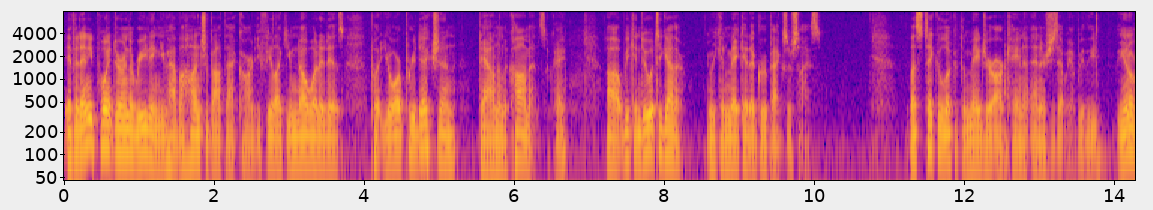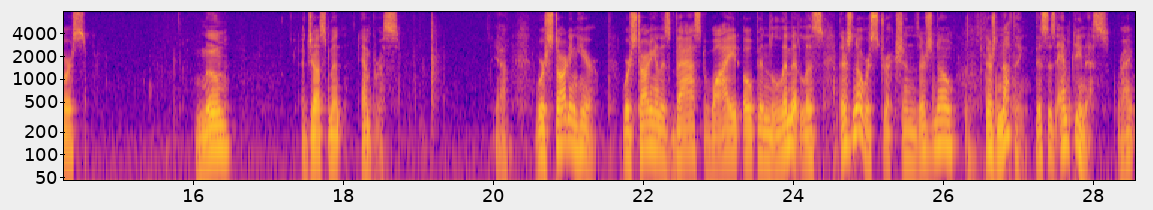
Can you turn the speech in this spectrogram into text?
If at any point during the reading you have a hunch about that card, you feel like you know what it is, put your prediction down in the comments, okay? Uh, we can do it together. We can make it a group exercise. Let's take a look at the major arcana energies that we have. We have the universe, moon, adjustment, empress. Yeah, we're starting here. We're starting in this vast, wide open, limitless. There's no restrictions. There's no, there's nothing. This is emptiness, right?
